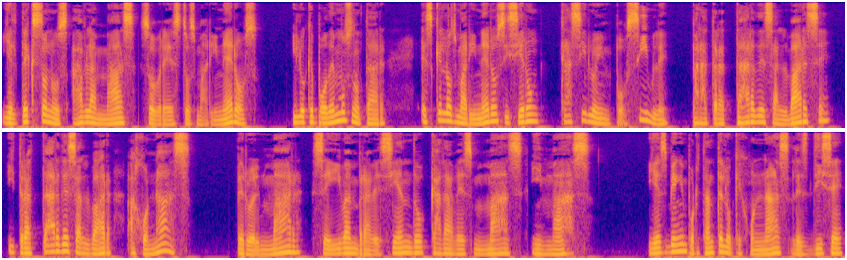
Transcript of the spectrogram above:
Y el texto nos habla más sobre estos marineros. Y lo que podemos notar es que los marineros hicieron casi lo imposible para tratar de salvarse y tratar de salvar a Jonás. Pero el mar se iba embraveciendo cada vez más y más. Y es bien importante lo que Jonás les dice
